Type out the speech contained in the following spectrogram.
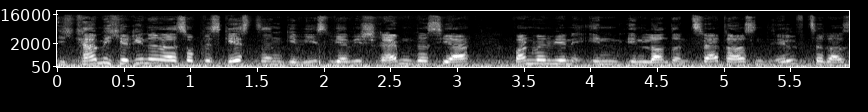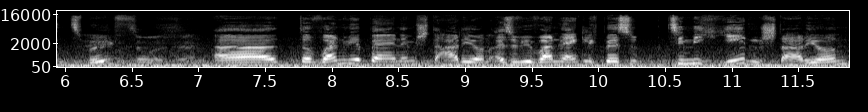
ich kann mich erinnern, als ob es gestern gewesen wäre. Wir schreiben das Jahr. Wann waren wir in, in London? 2011, 2012? So, ja. Äh, da waren wir bei einem Stadion, also wir waren eigentlich bei so ziemlich jedem Stadion.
